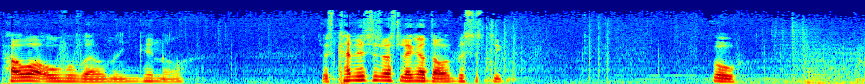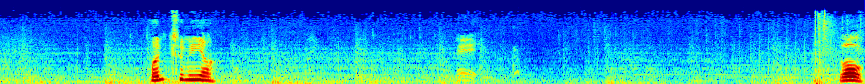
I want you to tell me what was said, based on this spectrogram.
Power Overwhelming, genau. Das kann jetzt etwas länger dauern, bis das Ding... Wow. Und zu mir. Hey. Wow.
